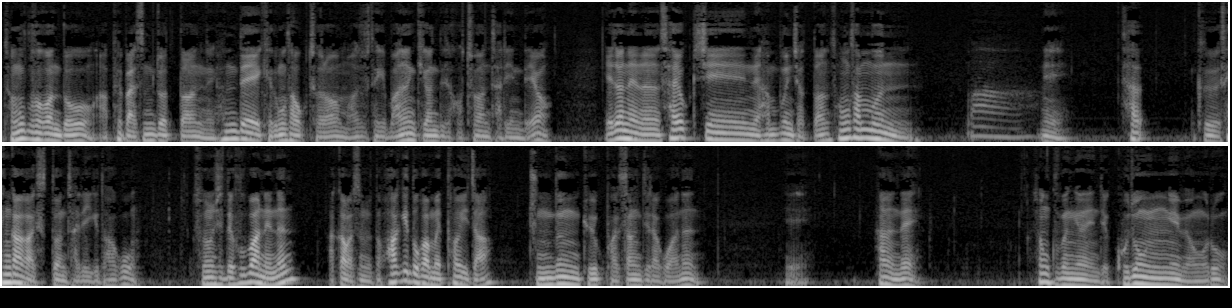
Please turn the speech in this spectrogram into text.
정독도서관도 앞에 말씀드렸던 현대 개동사옥처럼 아주 되게 많은 기관들이 거쳐간 자리인데요. 예전에는 사육신의 한 분이셨던 성산문 와. 네, 사, 그 생가가 있었던 자리이기도 하고 조선시대 후반에는 아까 말씀드렸던 화기도감의 터이자 중등 교육 발상지라고 하는 예, 하는데 1900년에 이제 고종의 명으로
